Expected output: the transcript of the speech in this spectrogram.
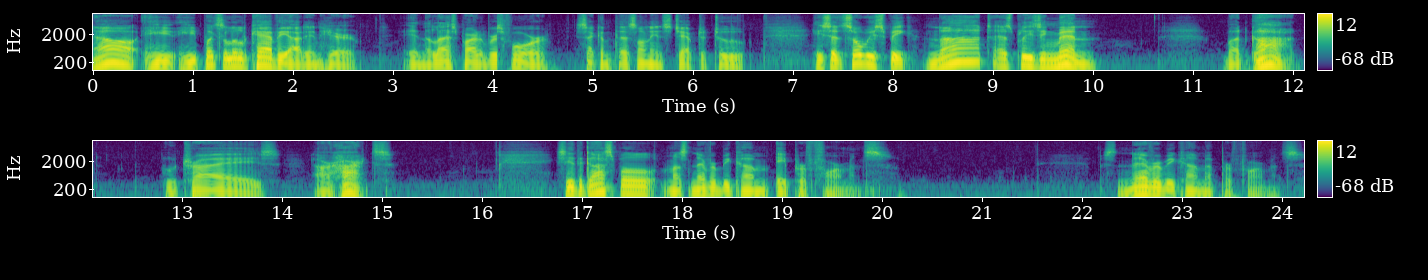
Now he, he puts a little caveat in here in the last part of verse 4, 2 Thessalonians chapter 2. He said, So we speak, not as pleasing men, but God, who tries our hearts. See, the gospel must never become a performance. Must never become a performance.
